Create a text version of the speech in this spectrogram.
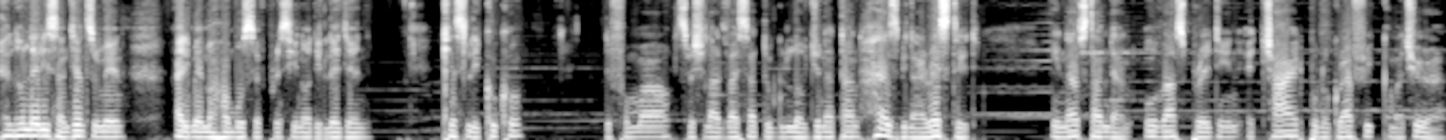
Hello, ladies and gentlemen. I remain my humble self, Prince Eno, the legend, Kingsley Kuku, the former special advisor to Goodluck Jonathan, has been arrested in Amsterdam over spreading a child pornographic material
